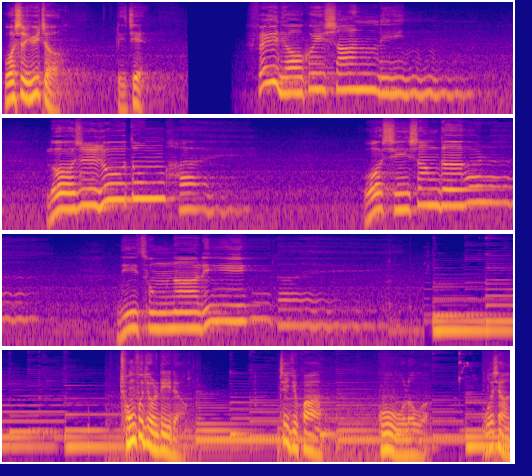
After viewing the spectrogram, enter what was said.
我是愚者李健。飞鸟归山林，落日入东海。我心上的人，你从哪里来？重复就是力量。这句话鼓舞了我。我想，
